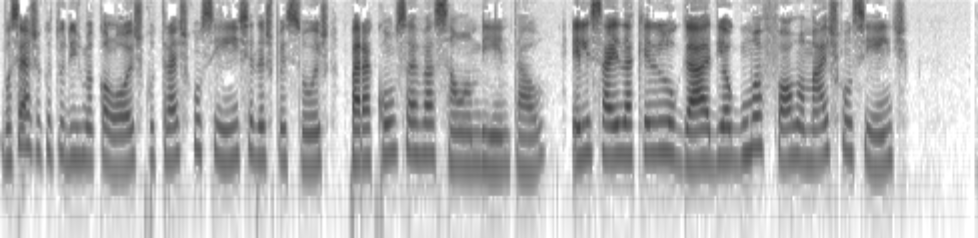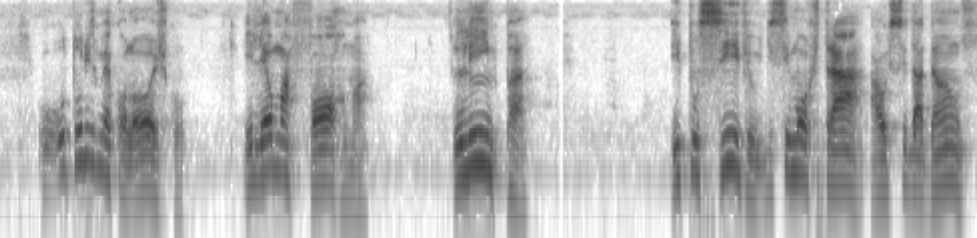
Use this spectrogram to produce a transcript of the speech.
Você acha que o turismo ecológico traz consciência das pessoas para a conservação ambiental? Ele sai daquele lugar de alguma forma mais consciente? O, o turismo ecológico, ele é uma forma limpa e possível de se mostrar aos cidadãos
